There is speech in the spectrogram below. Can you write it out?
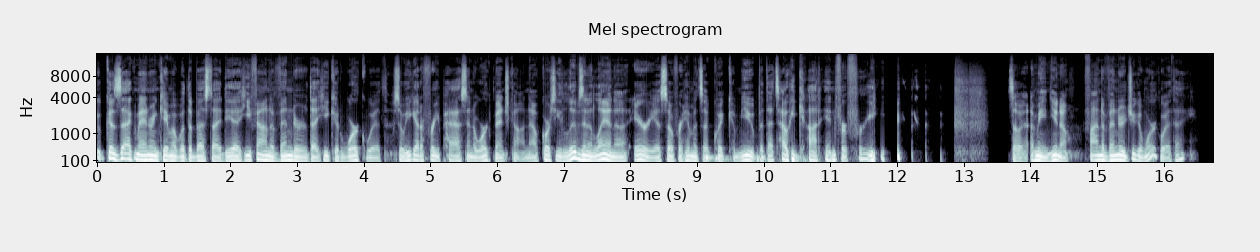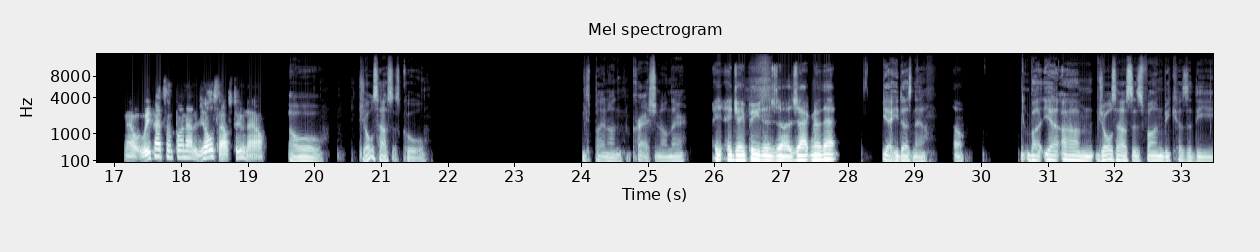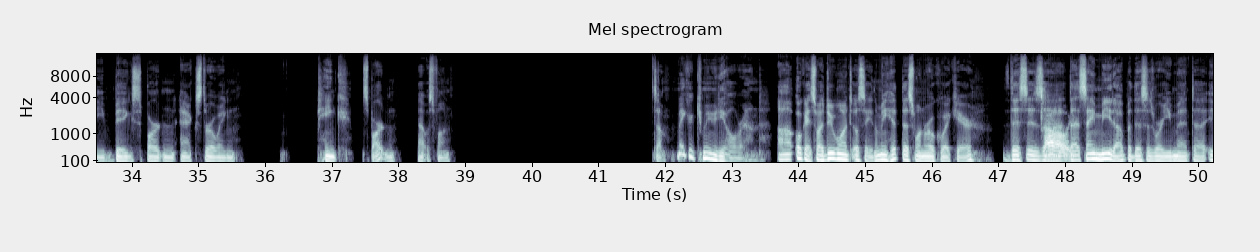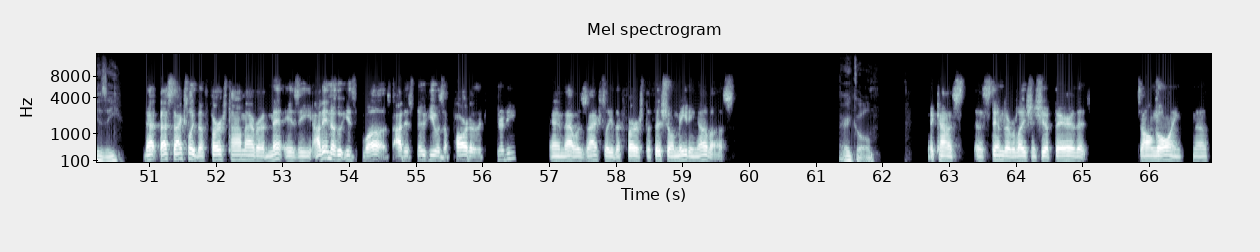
Because Zach Mannering came up with the best idea. He found a vendor that he could work with, so he got a free pass into Workbench Con. Now, of course, he lives in Atlanta area, so for him it's a quick commute. But that's how he got in for free. so I mean, you know, find a vendor that you can work with. Hey, Now we've had some fun out at Joel's house too. Now oh, Joel's house is cool. He's planning on crashing on there. Hey, hey, JP, does uh, Zach know that? Yeah, he does now. But yeah, um Joel's house is fun because of the big Spartan axe throwing pink Spartan. That was fun. So make your community all around. Uh okay, so I do want let's see, let me hit this one real quick here. This is uh Oh. that same meetup, but this is where you met uh Izzy. that that's actually the first time I ever met Izzy. I didn't know who Izzy was. I just knew he was a part of the community, and that was actually the first official meeting of us. Very cool. It kind of stemmed a relationship there that's it's ongoing. You know,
